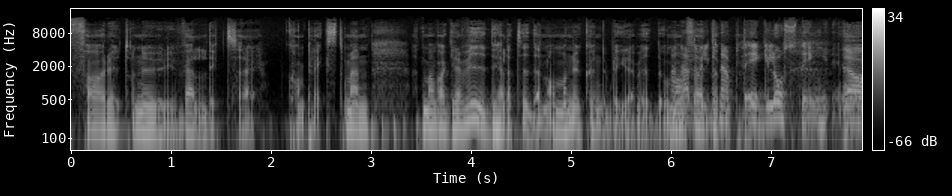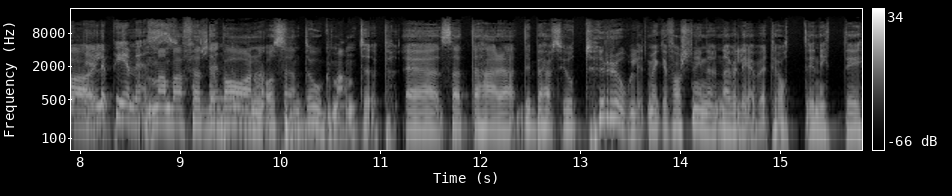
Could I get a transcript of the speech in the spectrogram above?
förut och nu är det väldigt så här komplext. Men att man var gravid hela tiden om man nu kunde bli gravid. Man, man hade födde, väl knappt ägglossning ja, eller PMS. Man bara födde barn och sen dog man typ. Eh, så att det här, det behövs ju otroligt mycket forskning nu när vi lever till 80-90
